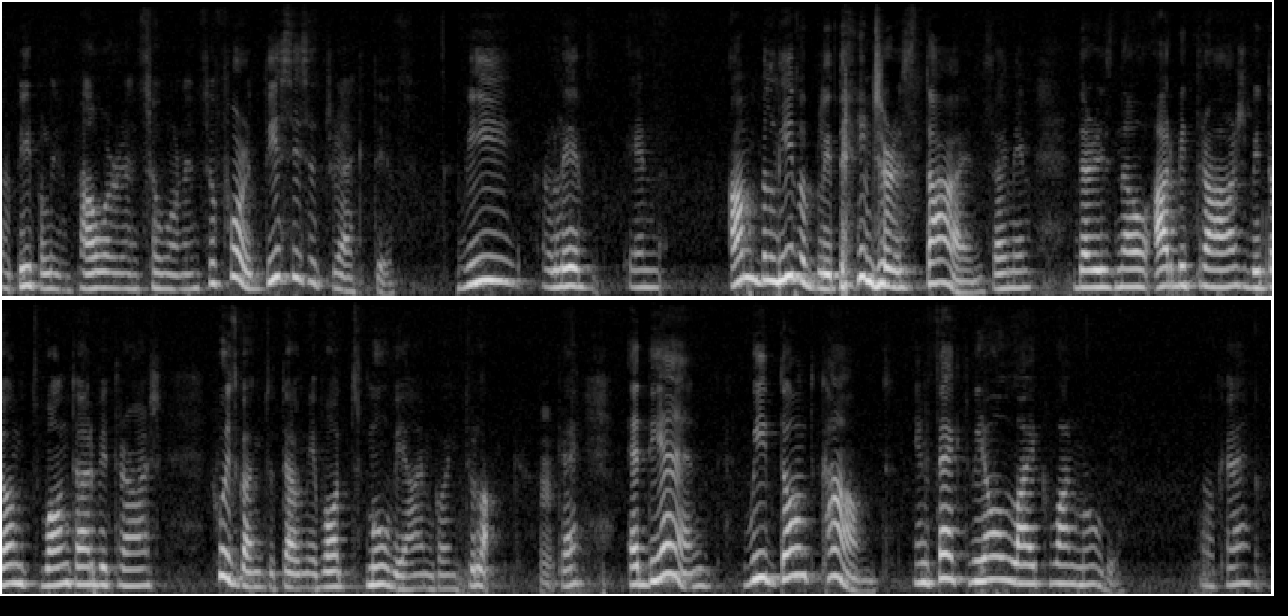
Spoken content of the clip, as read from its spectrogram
uh, people in power, and so on and so forth. This is attractive. We live in unbelievably dangerous times. I mean, there is no arbitrage. We don't want arbitrage. Who is going to tell me what movie I'm going to like? Hmm. Okay. At the end, we don't count. In fact, we all like one movie. Okay.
